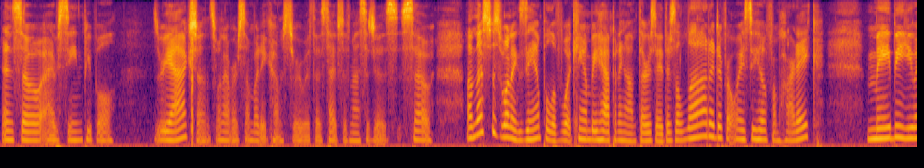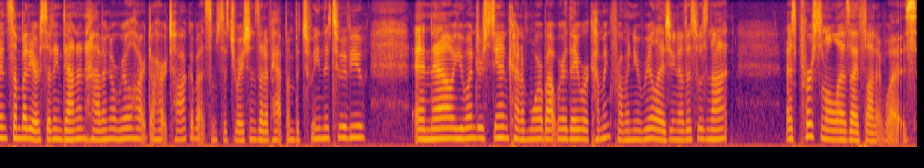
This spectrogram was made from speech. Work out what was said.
And so I've seen people reactions whenever somebody comes through with those types of messages. So um, that's just one example of what can be happening on Thursday. There's a lot of different ways to heal from heartache. Maybe you and somebody are sitting down and having a real heart to heart talk about some situations that have happened between the two of you. And now you understand kind of more about where they were coming from and you realize, you know, this was not as personal as I thought it was.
